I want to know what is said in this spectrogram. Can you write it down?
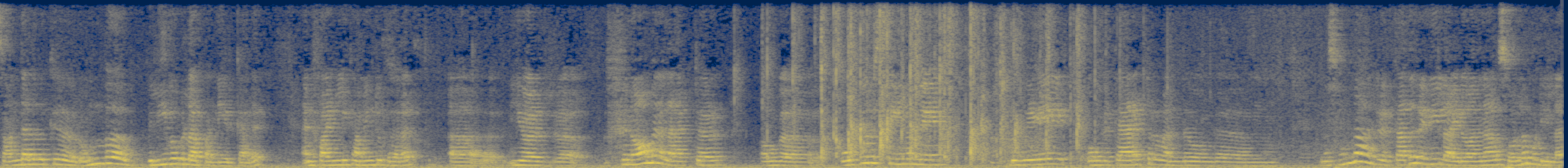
ஸோ அந்த அளவுக்கு ரொம்ப பிலீவபிளாக பண்ணியிருக்காரு. And finally coming to Bharath your phenomenal actor அவங்க ஒவ்வொரு சீனுமே தி வே உங்க கேரக்டர் வந்து உங்க ம், நான் கதை ரிவீல் ஆயிடும் அதனால சொல்ல முடியல.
